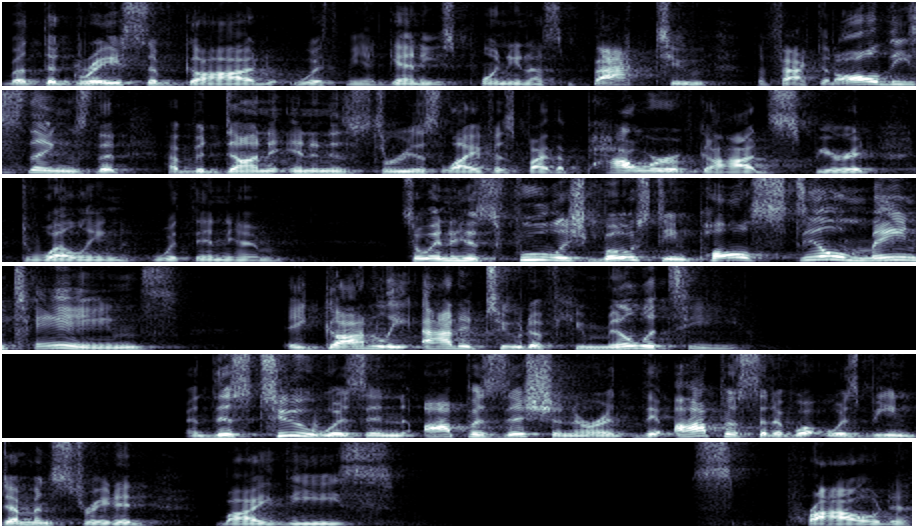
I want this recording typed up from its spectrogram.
but the grace of God with me. Again, he's pointing us back to the fact that all these things that have been done in and through his life is by the power of God's Spirit dwelling within him. So, in his foolish boasting, Paul still maintains a godly attitude of humility. And this too was in opposition or the opposite of what was being demonstrated by these proud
